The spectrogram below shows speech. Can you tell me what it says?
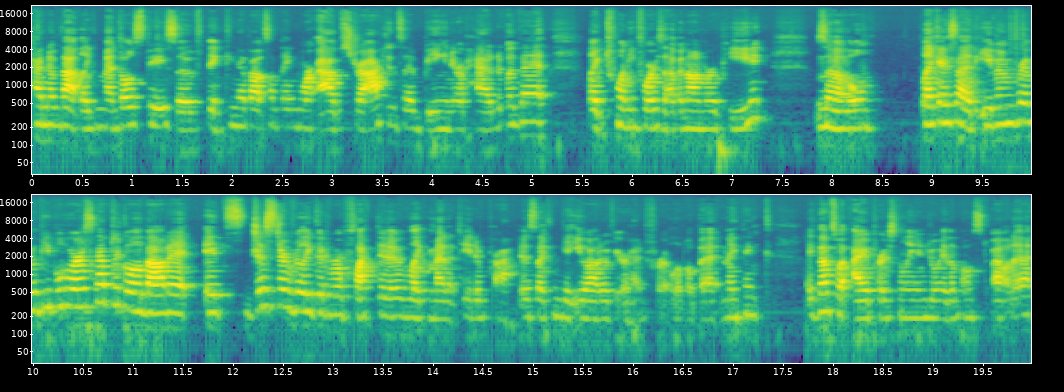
kind of that like mental space of thinking about something more abstract instead of being in your head with it like 24/7 on repeat. So, Mhm. like I said, even for the people who are skeptical about it, it's just a really good reflective like meditative practice that can get you out of your head for a little bit. And I think like that's what I personally enjoy the most about it.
